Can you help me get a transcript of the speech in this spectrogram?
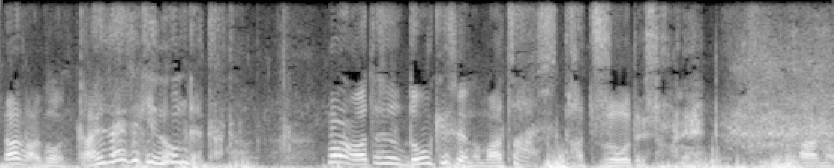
なんかもう大々的に飲んでたと。まあ私の同級生の松橋達夫ですとかね、あの、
